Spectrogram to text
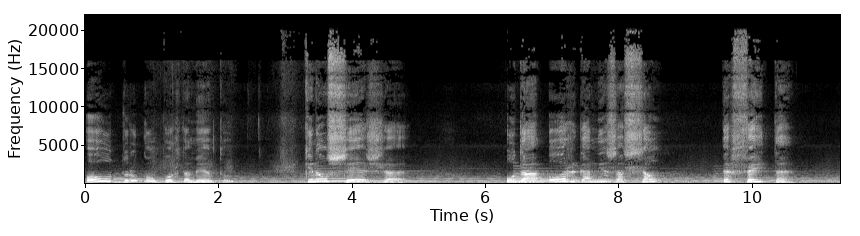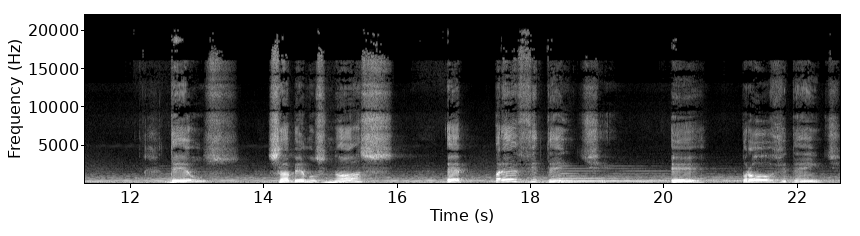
outro comportamento que não seja o da organização perfeita. Deus sabemos nós, é previdente e providente.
